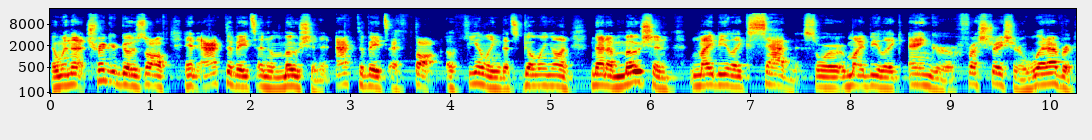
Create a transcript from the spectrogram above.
And when that trigger goes off, it activates an emotion. It activates a thought, a feeling that's going on. And that emotion might be like sadness, or it might be like anger, or frustration, or whatever.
